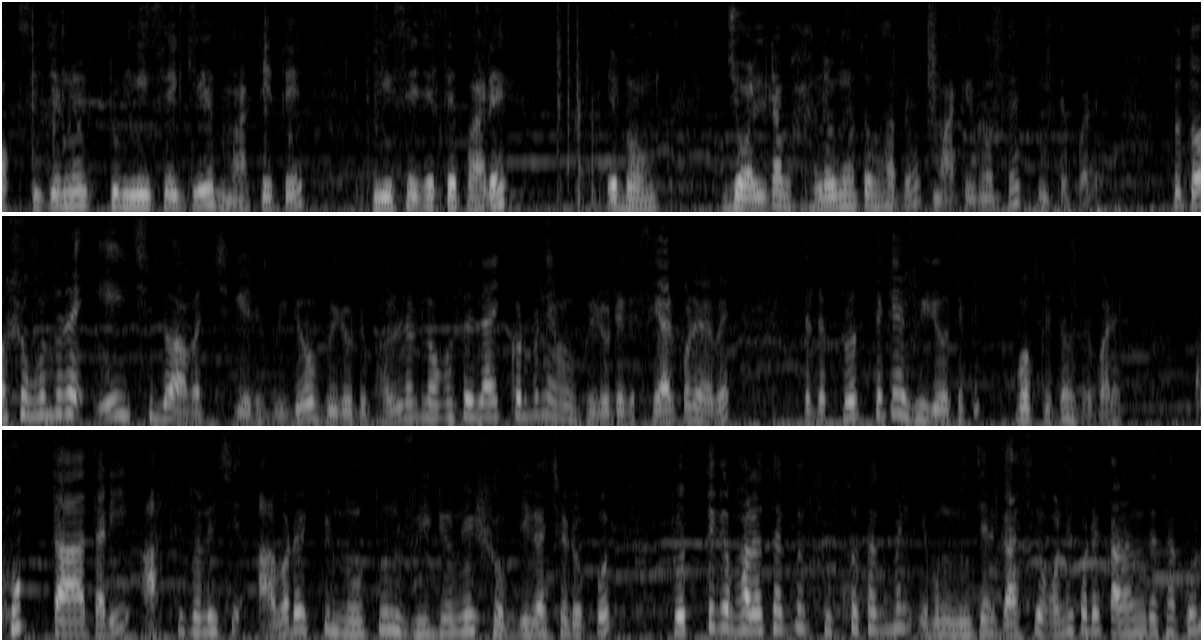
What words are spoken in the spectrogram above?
অক্সিজেনও একটু মিশে গিয়ে মাটিতে মিশে যেতে পারে এবং জলটা ভালো মতোভাবে মাটির মধ্যে নিতে পারে। তো দর্শক বন্ধুরা, এই ছিল আমার আজকের ভিডিও ভিডিওটি ভালো লাগলে অবশ্যই লাইক করবেন এবং ভিডিওটিকে শেয়ার করে যাবে, যাতে প্রত্যেকে ভিডিও থেকে উপকৃত হতে পারে। খুব তাড়াতাড়ি আসতে চলেছি আবারও একটি নতুন ভিডিও নিয়ে সবজি গাছের ওপর। প্রত্যেকে ভালো থাকবেন, সুস্থ থাকবেন এবং নিজের গাছে অনেক অনেক আনন্দে থাকুন।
